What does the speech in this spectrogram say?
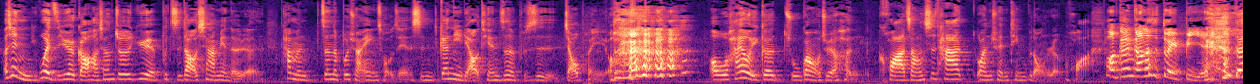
而且你位置越高，好像就越不知道下面的人，他们真的不喜欢应酬这件事。跟你聊天真的不是交朋友。哦，我还有一个主管，我觉得很夸张，是他完全听不懂人话。哇，跟刚刚那是对比耶。对，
